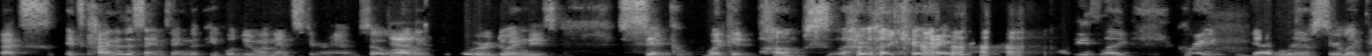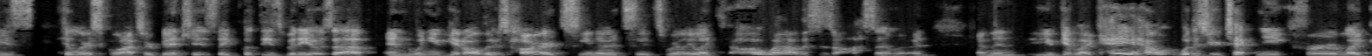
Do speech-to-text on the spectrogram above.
that's it's kind of the same thing that people do on instagram so Yeah. all these people who are doing these sick wicked pumps or like these like great deadlifts or like these killer squats or benches they put these videos up. And when you get all those hearts you know it's it's really like oh wow this is awesome. And and then you get like hey how what is your technique for like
